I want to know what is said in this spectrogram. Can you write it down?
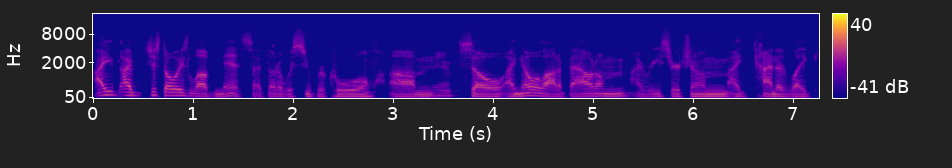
I I've just always loved myths. I thought it was super cool. Um, Yeah. so I know a lot about them. I research them. I kind of like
